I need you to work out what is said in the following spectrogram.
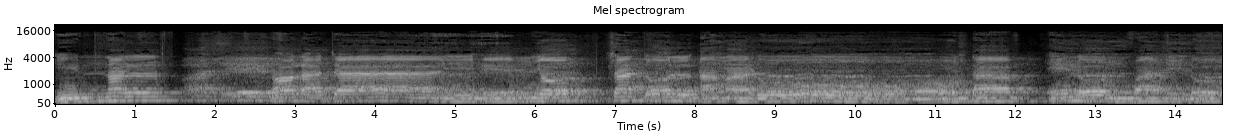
Innal taladaihim yuk satul amalu mustafilun fa'ilun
